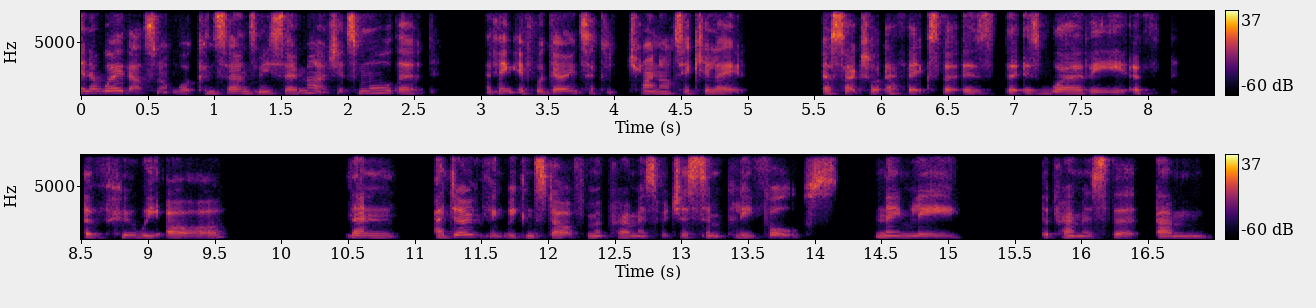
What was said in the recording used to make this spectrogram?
in a way that's not what concerns me so much it's more that i think if we're going to try and articulate a sexual ethics that is that is worthy of of who we are then i don't think we can start from a premise which is simply false namely the premise that um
